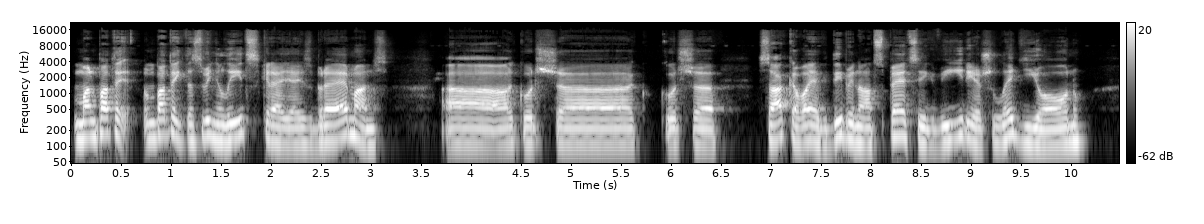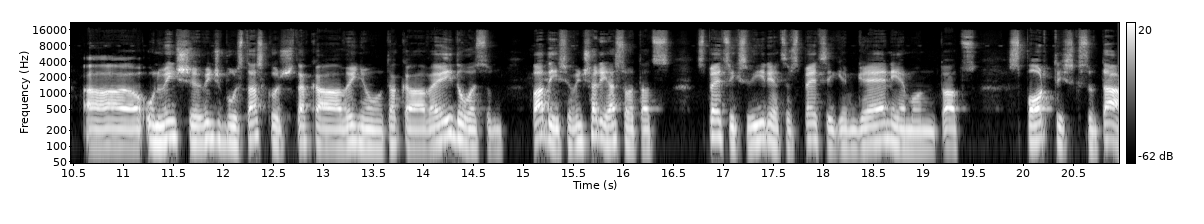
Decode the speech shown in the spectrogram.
man patīk, man patīk tas viņa līdzskrējējs Brēmans, uh, kurš, uh, kurš uh, saka, ka vajag dibināt spēcīgu vīriešu leģionu. Uh, un viņš, viņš būs tas, kurš kā viņu kā veidos un vadīs. Viņš arī esot tāds spēcīgs vīrietis ar spēcīgiem gēniem un tāds sportisks un tā.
